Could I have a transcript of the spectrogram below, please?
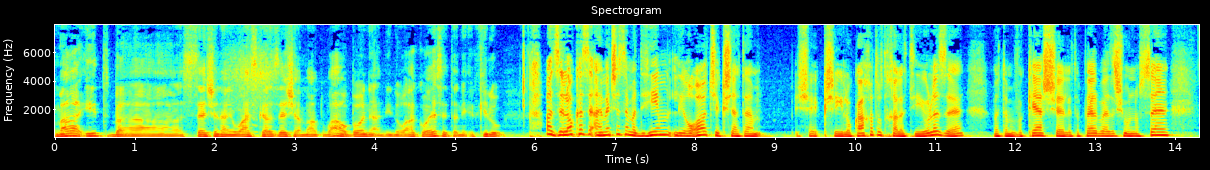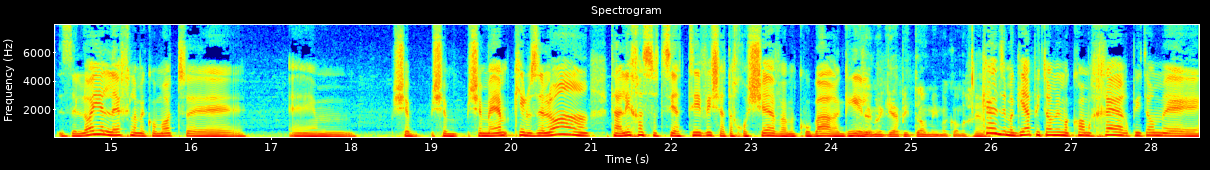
מה ראית בסשן האיוואסקה הזה שאמרת, וואו, בואנה, אני נורא כועסת, אני, כאילו... עוד, זה לא כזה, האמת שזה מדהים לראות שכשאתה, שכשהיא לוקחת אותך לטיול הזה, ואתה מבקש אה, לטפל באיזשהו נושא, זה לא ילך למקומות... אה, אה, ש, ש, שמהם, כאילו זה לא התהליך האסוציאטיבי שאתה חושב, המקובע, הרגיל. זה מגיע פתאום ממקום אחר. כן, זה מגיע פתאום ממקום אחר, פתאום, אה,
